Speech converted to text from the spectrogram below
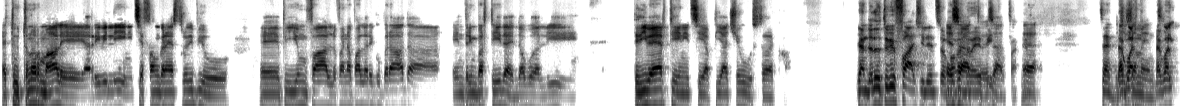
è tutto normale, arrivi lì, inizi a fare un canestro di più, eh, pigli un fallo, fai una palla recuperata, entri in partita e dopo da lì ti diverti e inizi a piacere gusto, ecco. È andato tutto più facile, insomma. Esatto, esatto. Eh, Senti, da, qual- da, qual-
